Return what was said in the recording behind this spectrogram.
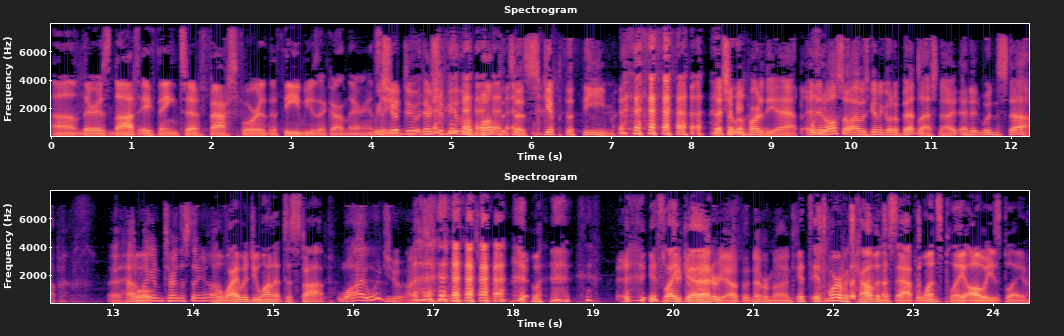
um, there is not a thing to fast forward the theme music on there. And we so should you, do. There should be a little bump that says "skip the theme." that should be part of the app. And then also, I was going to go to bed last night, and it wouldn't stop. Uh, how am I going to turn this thing off? But why would you want it to stop? Why would you? I, It's like take the uh, battery out, but never mind. It's it's more of a Calvinist app. Once play, always play.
